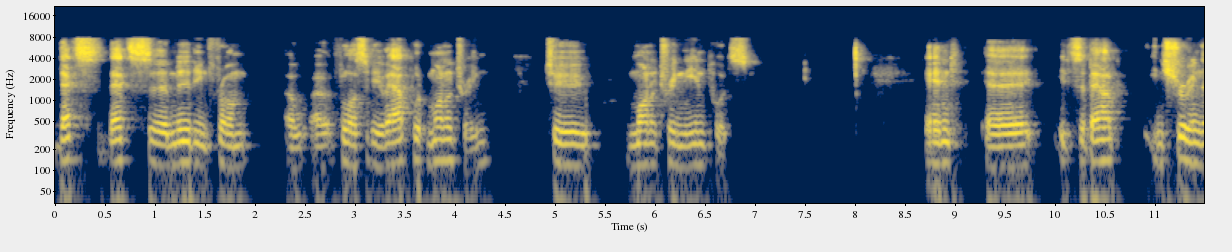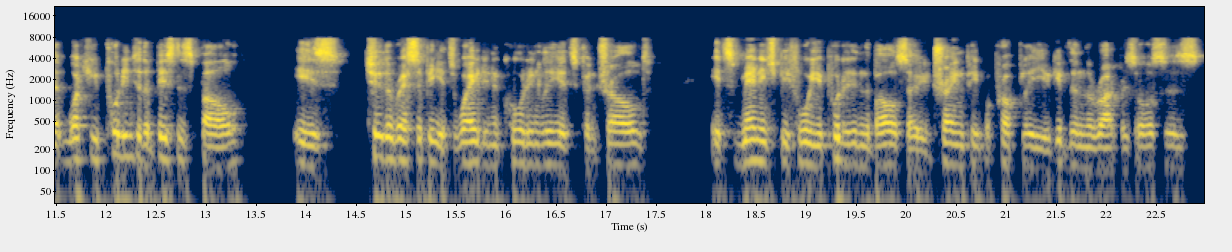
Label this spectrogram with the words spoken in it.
that's, that's uh, moving from a, a philosophy of output monitoring to monitoring the inputs. And uh, it's about ensuring that what you put into the business bowl is to the recipe, it's weighed in accordingly, it's controlled, it's managed before you put it in the bowl, so you train people properly, you give them the right resources,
